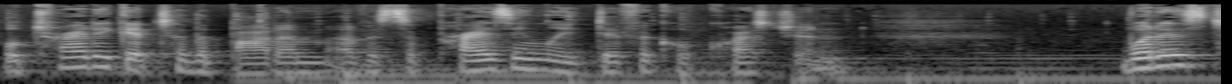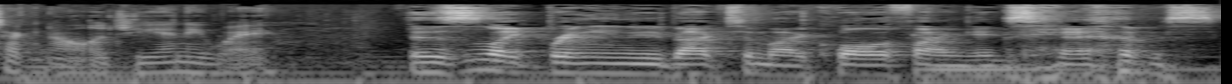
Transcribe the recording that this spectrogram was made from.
will try to get to the bottom of a surprisingly difficult question What is technology anyway? This is like bringing me back to my qualifying exams.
